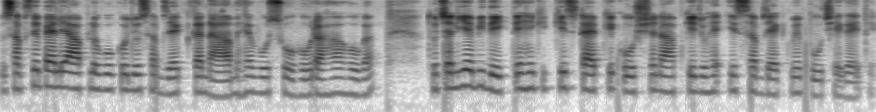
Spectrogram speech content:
तो सबसे पहले आप लोगों को जो सब्जेक्ट का नाम है वो शो हो रहा होगा। तो चलिए अभी देखते हैं कि किस टाइप के क्वेश्चन आपके जो है इस सब्जेक्ट में पूछे गए थे।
